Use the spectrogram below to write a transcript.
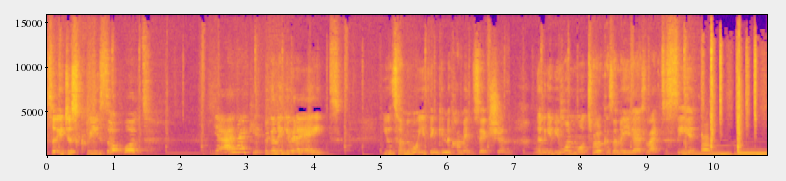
so it just creased up but yeah i like it. We're gonna give it an eight. You tell me what you think in the comment section. I'm gonna give you one more twirl because i know you guys like to see it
